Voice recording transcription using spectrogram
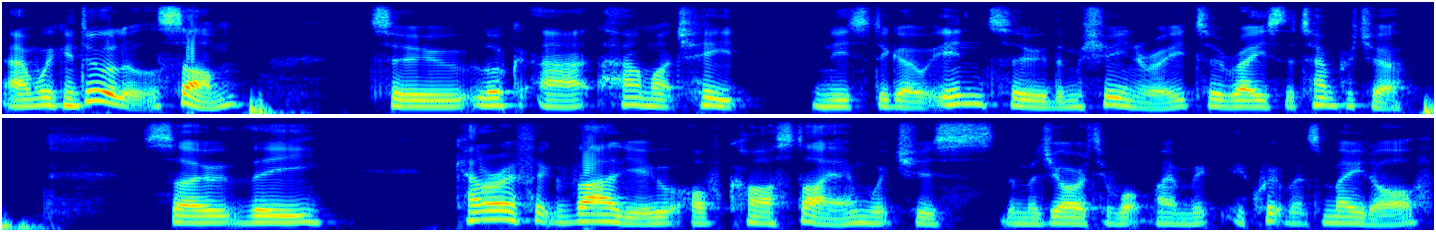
And we can do a little sum to look at how much heat needs to go into the machinery to raise the temperature. So the calorific value of cast iron, which is the majority of what my equipment's made of,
